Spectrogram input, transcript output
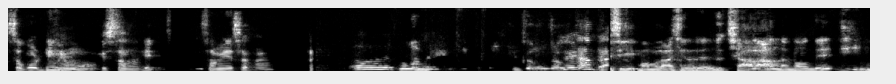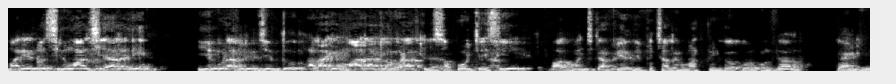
సపోర్ట్ని మేము ఇస్తామండి. సమయ సహాయం. మమ్మల్ని ఆశీర్వదించు చాలా ఆనందంగా ఉంది. మరెన్నో సినిమాలు చేయాలని ఈయన కూడా అభివృద్ధి చెందుతూ అలాగే మా దాంట్లో కూడా సపోర్ట్ చేసి మాకు మంచిగా పేరు తెప్పించాలని మాత్రం కోరుకుంటున్నాను. థ్యాంక్ యూ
